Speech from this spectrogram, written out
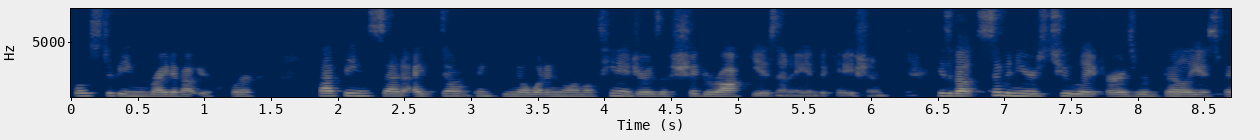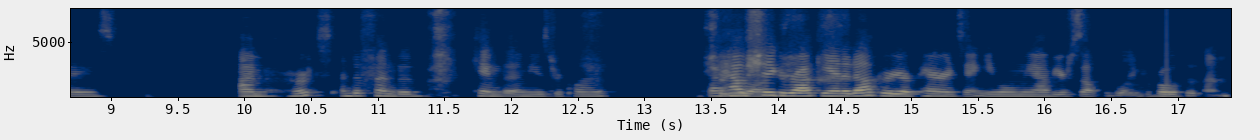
close to being right about your quirk. That being said, I don't think you know what a normal teenager is if Shigaraki is any indication. He's about seven years too late for his rebellious phase. I'm hurt and offended, came the amused reply. By how Shigaraki ended up or your parenting, you only have yourself to blame for both of them.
